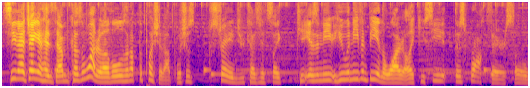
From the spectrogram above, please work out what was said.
See that Dragon heads down because the water level isn't up to push it up, which is strange because it's like he isn't e he wouldn't even be in the water. Like you see, there's rock there, so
